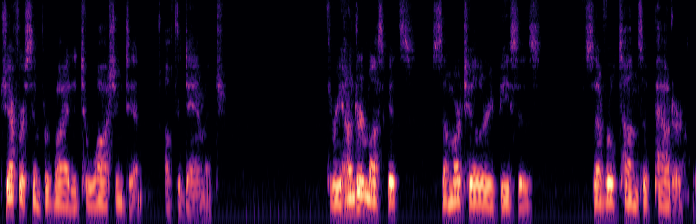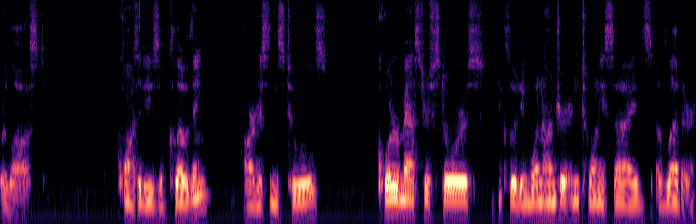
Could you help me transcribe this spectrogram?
Jefferson provided to Washington of the damage. 300 muskets, some artillery pieces, several tons of powder were lost. Quantities of clothing, artisans' tools, quartermaster's stores, including 120 sides of leather,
